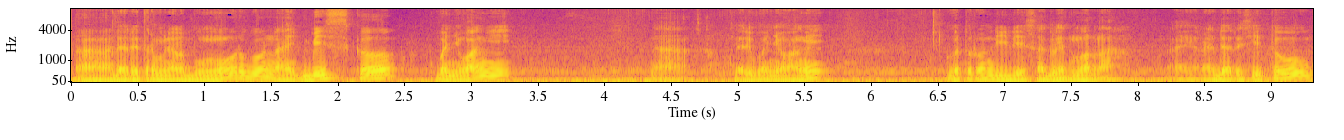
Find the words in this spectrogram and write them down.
Nah, dari terminal Bungur gue naik bis ke Banyuwangi nah dari Banyuwangi gue turun di desa Glenmore lah. Akhirnya dari situ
